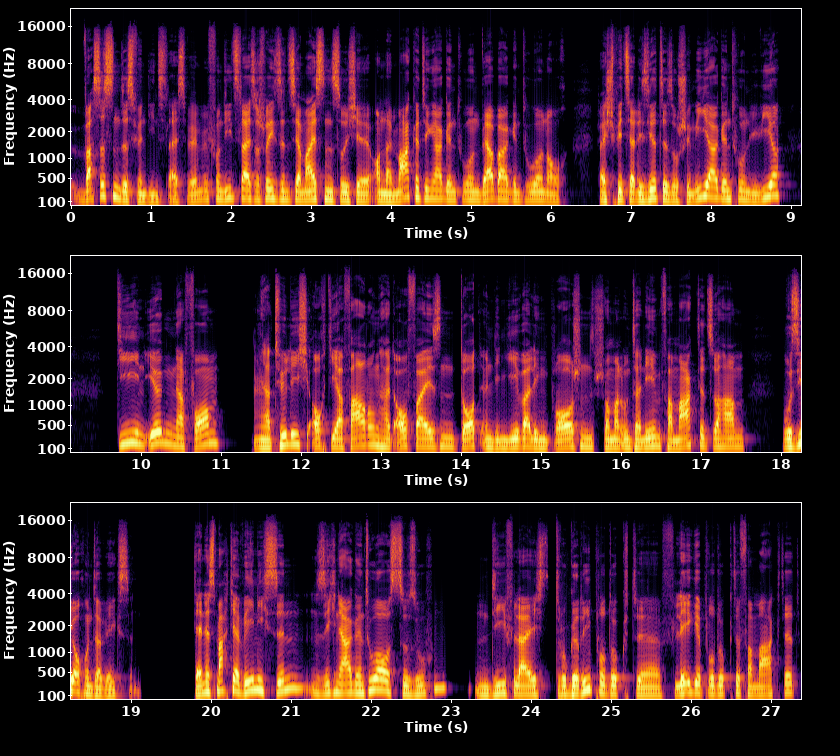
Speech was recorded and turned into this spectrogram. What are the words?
was ist denn das für ein Dienstleister? Wenn wir von Dienstleister sprechen, sind es ja meistens solche Online-Marketing-Agenturen, Werbeagenturen, auch vielleicht spezialisierte Social-Media-Agenturen wie wir, die in irgendeiner Form natürlich auch die Erfahrung halt aufweisen, dort in den jeweiligen Branchen schon mal Unternehmen vermarktet zu haben, wo sie auch unterwegs sind. Denn es macht ja wenig Sinn, sich eine Agentur auszusuchen, die vielleicht Drogerieprodukte, Pflegeprodukte vermarktet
